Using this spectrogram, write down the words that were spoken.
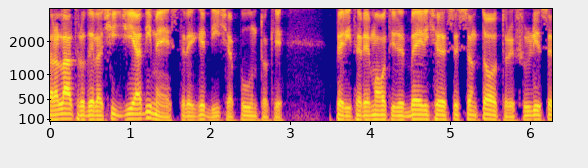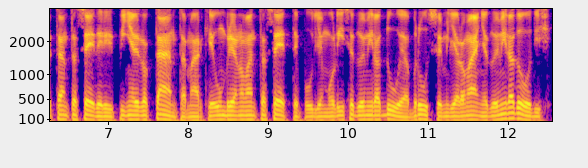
tra l'altro della CGA di Mestre che dice appunto che per i terremoti del Belice del 68, del Friuli del 76, dell'Irpigna dell'80, Marche Umbria 97, Puglia e Molise 2002, Abruzzo e Emilia Romagna 2012,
